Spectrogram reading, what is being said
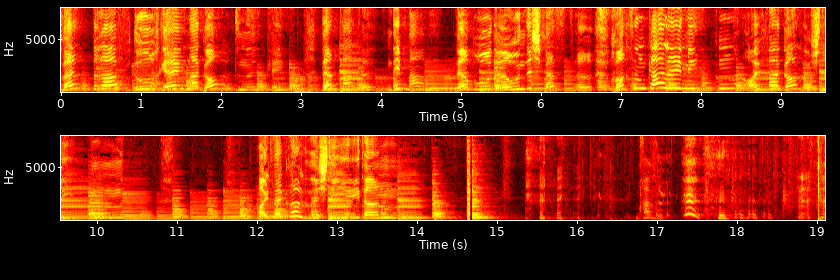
Drauf durchgehen a goldene Kate. Der Tate, die Mame, der Bruder und die Schwester, hochsen alle in Mieten, auf a golle Schlitten. Heut le goldene Schlitten. Bravo.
